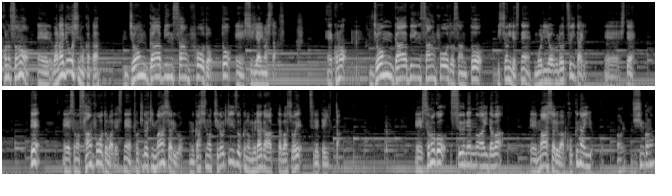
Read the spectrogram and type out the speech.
このその、えー、罠漁師の方、ジョン・ガービン・サンフォードと、えー、知り合いました。えー、このジョン・ガービン・サンフォードさんと一緒にですね森をうろついたり、えーして、で、えそのサンフォードはですね、時々マーシャルを昔のチェロキー族の村があった場所へ連れて行った。えその後、数年の間は、えマーシャルは国内、あれ地震かな？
